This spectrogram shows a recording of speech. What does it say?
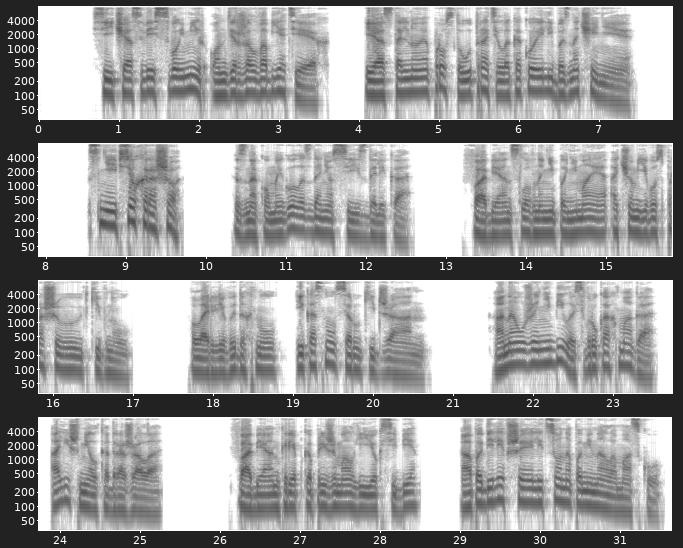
Сейчас весь свой мир он держал в объятиях, и остальное просто утратило какое-либо значение. «С ней все хорошо!» Знакомый голос донесся издалека. Фабиан, словно не понимая, о чем его спрашивают, кивнул. Ларри выдохнул и коснулся руки Джоан. Она уже не билась в руках мага, а лишь мелко дрожала. Фабиан крепко прижимал ее к себе, а побелевшее лицо напоминало маску.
